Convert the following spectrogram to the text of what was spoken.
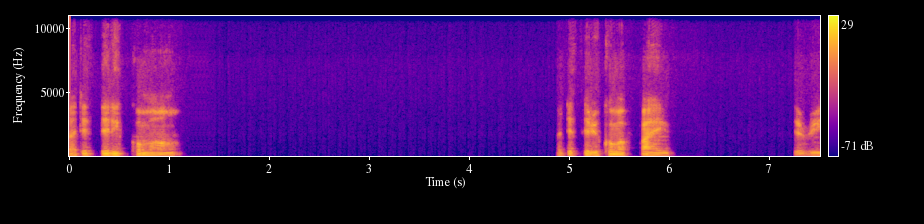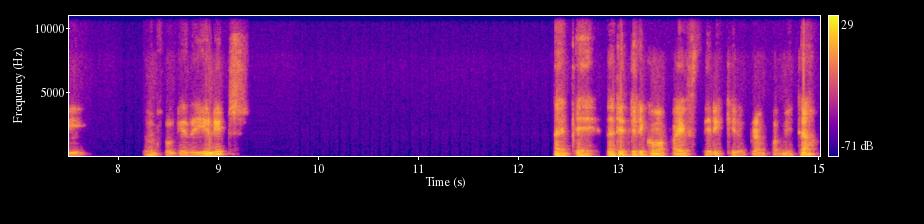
33, comma 33, comma 5, 3. Don't forget the units. 33,53 kilogram per meter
